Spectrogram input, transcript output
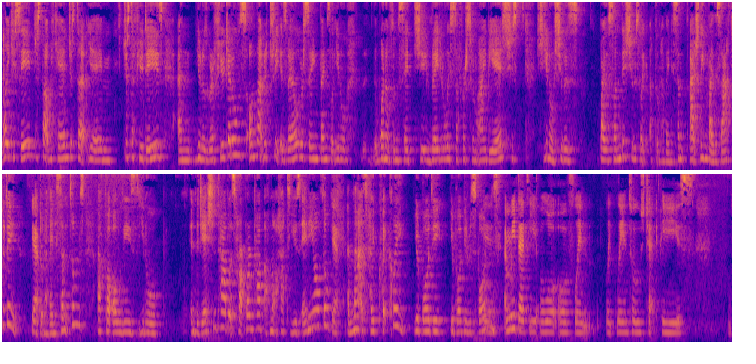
like you say, just that weekend, just a um, just a few days, and you know there were a few girls on that retreat as well. Were saying things like you know, one of them said she regularly suffers from IBS. She's she, you know she was by the Sunday she was like I don't have any symptoms. Actually, even by the Saturday, Yeah. I don't have any symptoms. I've got all these you know indigestion tablets, heartburn tab. I've not had to use any of them, Yeah. and that is how quickly your body your body responds. And we did eat a lot of lent, like lentils, chickpeas.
